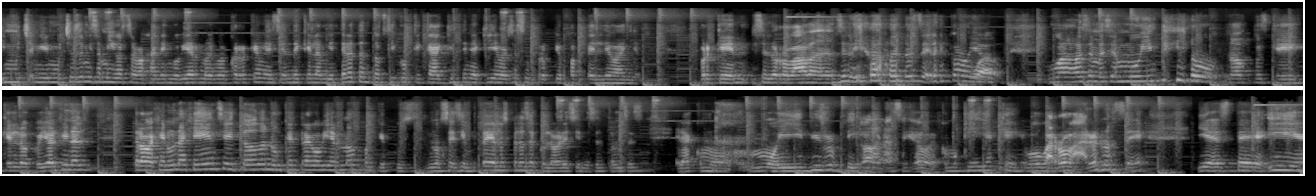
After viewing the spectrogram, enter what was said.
Y, muchos de mis amigos trabajan en gobierno y me acuerdo que me decían de que el ambiente era tan tóxico que cada quien tenía que llevarse su propio papel de baño porque se lo robaban, se lo llevaban, no sé, era como wow. wow, se me hacía muy íntimo, no, pues qué, qué loco, yo al final trabajé en una agencia y todo, nunca entré a gobierno porque, pues, no sé, siempre tenía los pelos de colores y en ese entonces era como muy disruptivo, no sé, como que ella que, o va a robar o no sé. Y, este, y,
